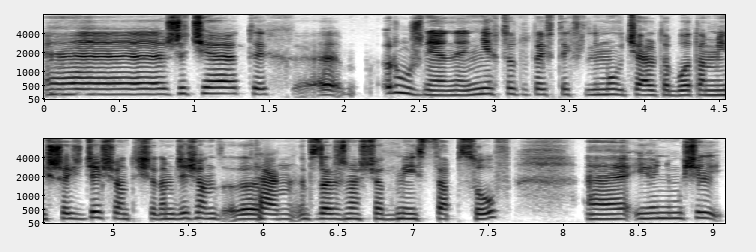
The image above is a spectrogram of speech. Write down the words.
e, życie tych e, różnie, nie chcę tutaj w tej chwili mówić, ale to było tam i 60, 70, e, Tak. w zależności od miejsca psów e, i oni musieli i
